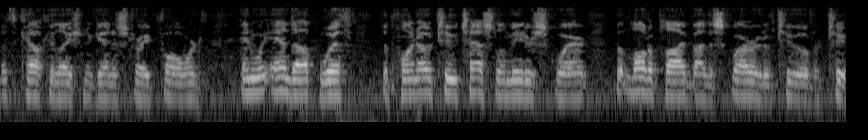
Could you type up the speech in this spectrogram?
But the calculation again is straightforward, and we end up with the 0.02 Tesla meters squared, but multiplied by the square root of 2 over 2,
